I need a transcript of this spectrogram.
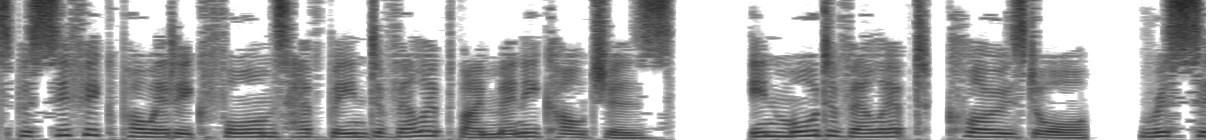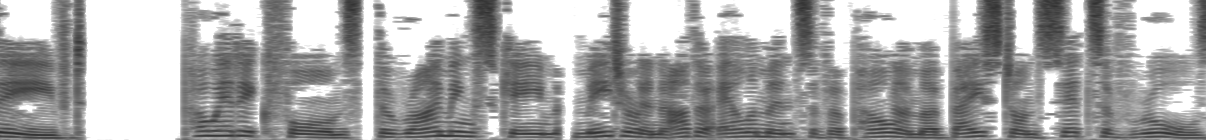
Specific poetic forms have been developed by many cultures. In more developed, closed or received poetic forms, the rhyming scheme, meter and other elements of a poem are based on sets of rules,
